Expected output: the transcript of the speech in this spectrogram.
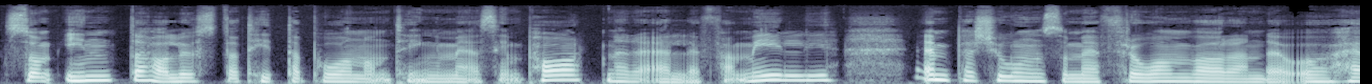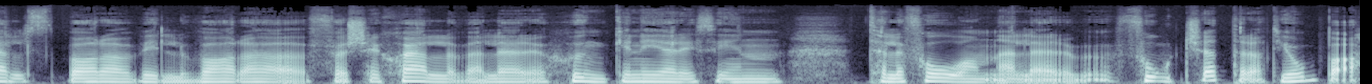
som inte har lust att hitta på någonting med sin partner eller familj. En person som är frånvarande och helst bara vill vara för sig själv eller sjunker ner i sin telefon eller fortsätter att jobba.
